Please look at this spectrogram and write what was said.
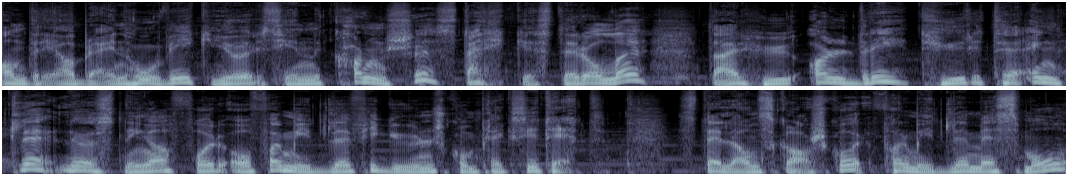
Andrea Brein Hovik gjør sin kanskje sterkeste rolle, der hun aldri tyr til enkle løsninger for å formidle figurens kompleksitet. Stellan Skarsgård formidler med små,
